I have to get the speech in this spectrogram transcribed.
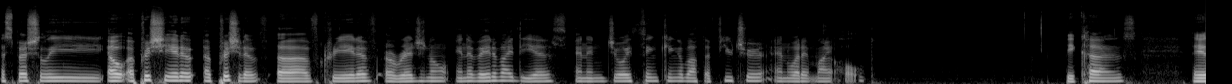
Especially oh appreciative appreciative of creative original innovative ideas and enjoy thinking about the future and what it might hold. Because they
